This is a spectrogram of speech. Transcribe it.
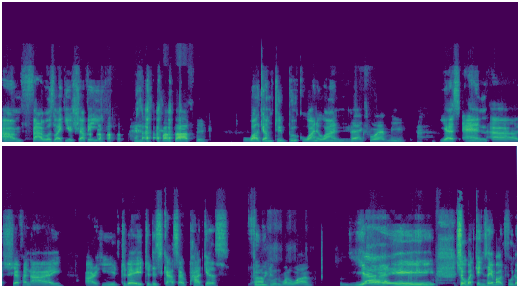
I'm fabulous like you, Shafi. Fantastic. Welcome to Book 101. Thanks for having me. Yes, and uh, Chef and I are here today to discuss our podcast, Ah, Food. Food 101. Yay! So, what can you say about Food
